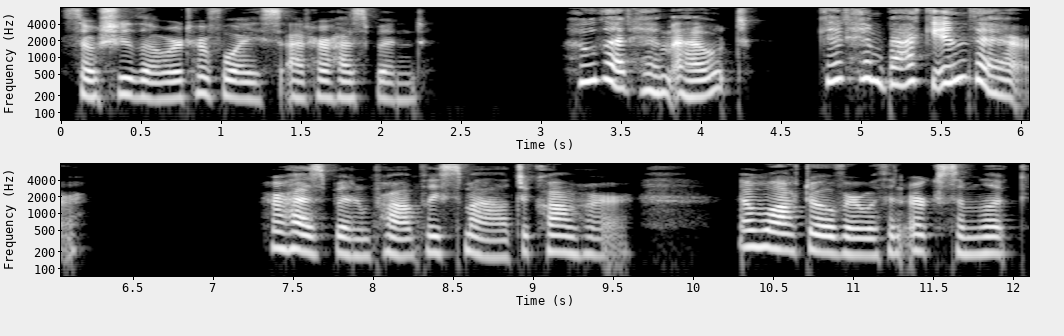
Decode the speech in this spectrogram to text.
so she lowered her voice at her husband. Who let him out? Get him back in there. Her husband promptly smiled to calm her and walked over with an irksome look,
